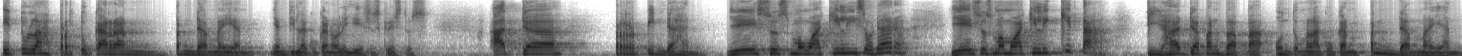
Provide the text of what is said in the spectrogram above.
Itulah pertukaran pendamaian yang dilakukan oleh Yesus Kristus. Ada perpindahan. Yesus mewakili saudara. Yesus mewakili kita di hadapan Bapa untuk melakukan pendamaian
